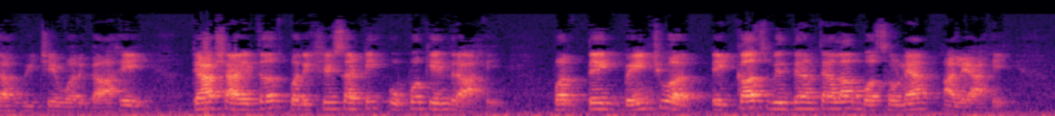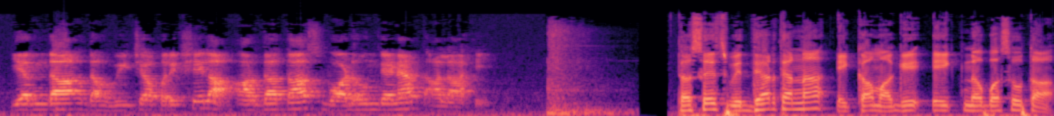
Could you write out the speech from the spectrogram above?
दहावीचे वर्ग आहे त्या शाळेतच परीक्षेसाठी उपकेंद्र आहे. प्रत्येक बेंचवर एकाच विद्यार्थ्याला बसवण्यात आले आहे. यंदा दहावीच्या परीक्षेला अर्धा तास वाढवून देण्यात आला आहे. तसेच विद्यार्थ्यांना एकामागे एक न बसवता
